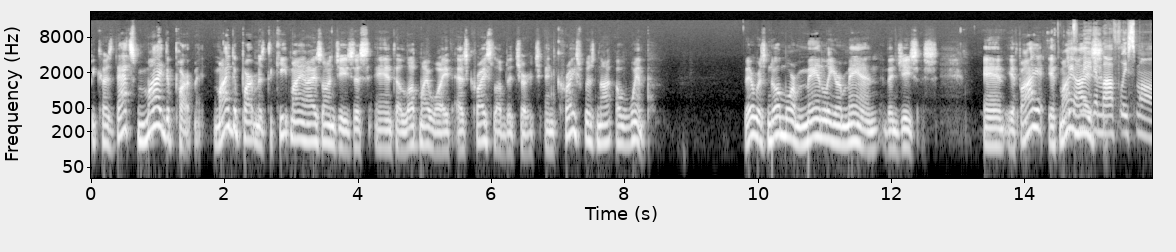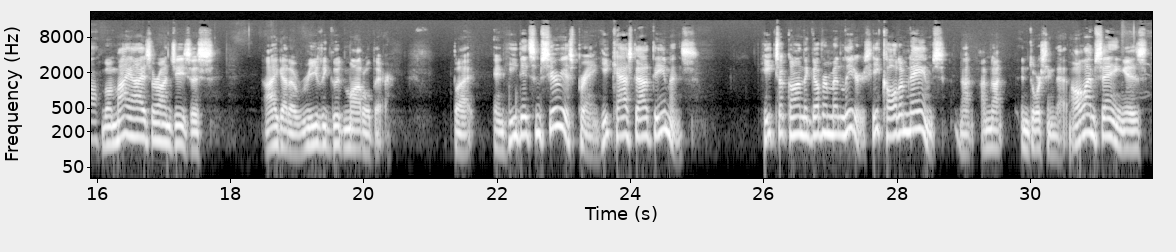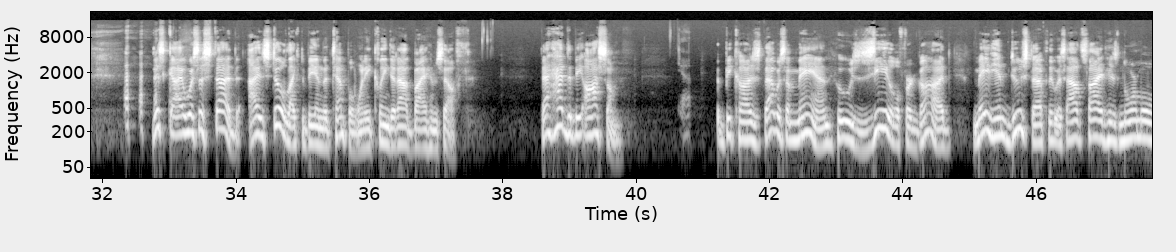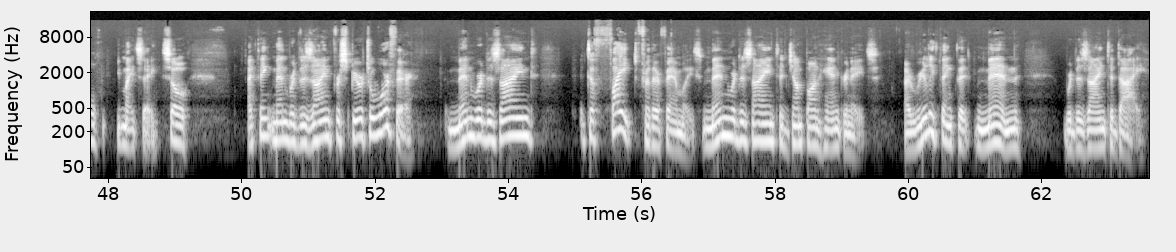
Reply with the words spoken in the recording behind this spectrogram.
because that's my department. My department is to keep my eyes on Jesus and to love my wife as Christ loved the church. And Christ was not a wimp. There was no more manlier man than Jesus. And if I if my You've eyes made him awfully small. When my eyes are on Jesus, I got a really good model there. But and he did some serious praying. He cast out demons. He took on the government leaders. He called them names. Not I'm not endorsing that. All I'm saying is this guy was a stud. I'd still like to be in the temple when he cleaned it out by himself. That had to be awesome because that was a man whose zeal for God made him do stuff that was outside his normal, you might say. So I think men were designed for spiritual warfare. Men were designed to fight for their families. Men were designed to jump on hand grenades. I really think that men were designed to die.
